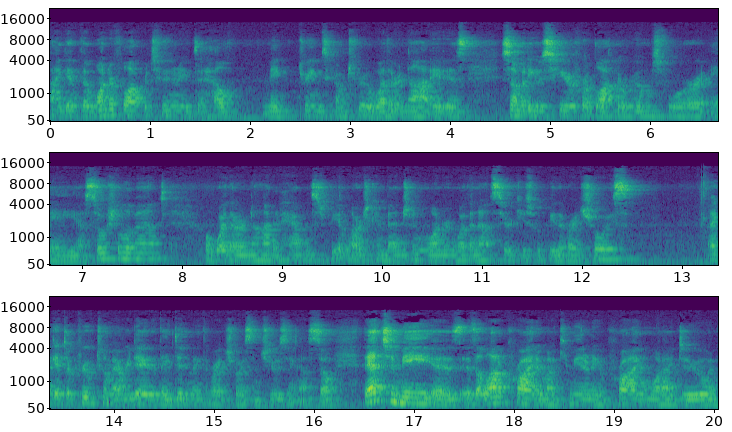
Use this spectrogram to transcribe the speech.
I get the wonderful opportunity to help make dreams come true, whether or not it is somebody who's here for a block of rooms for a, a social event, or whether or not it happens to be a large convention, wondering whether or not Syracuse would be the right choice. I get to prove to them every day that they did make the right choice in choosing us. So that to me is, is a lot of pride in my community, a pride in what I do, and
